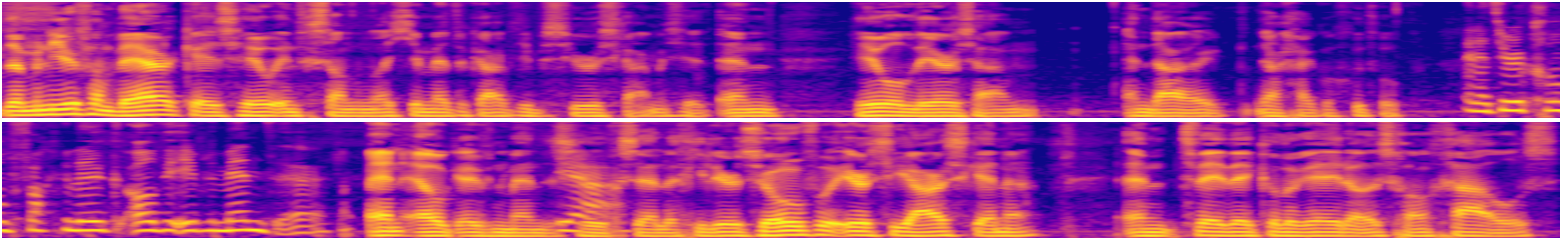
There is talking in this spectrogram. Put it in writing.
de manier van werken is heel interessant. Omdat je met elkaar op die bestuurskamer zit. En heel leerzaam. En daar, daar ga ik wel goed op. En natuurlijk gewoon fucking leuk, al die evenementen. En elk evenement is Ja. heel gezellig. Je leert zoveel eerstejaars kennen. En twee weken Loredo is gewoon chaos.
